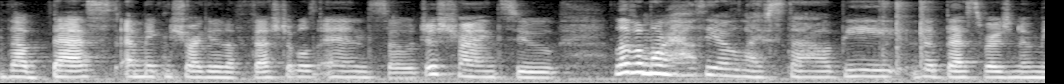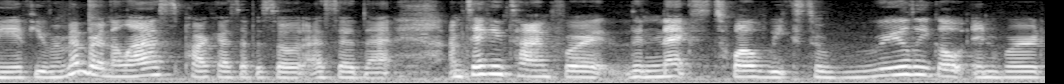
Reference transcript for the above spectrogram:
the best at making sure I get enough vegetables in. So just trying to live a more healthier lifestyle, be the best version of me. If you remember in the last podcast episode, I said that I'm taking time for the next 12 weeks to really go inward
